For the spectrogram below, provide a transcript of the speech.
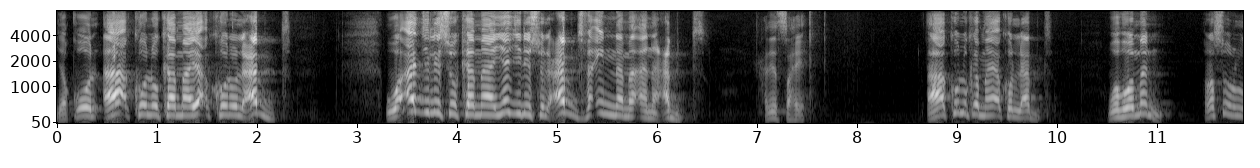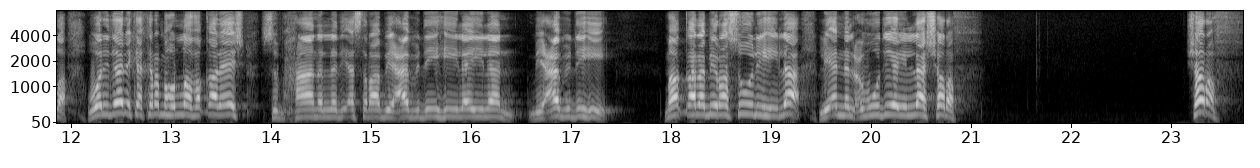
يقول آكل كما يأكل العبد وأجلس كما يجلس العبد فإنما أنا عبد. حديث صحيح. آكل كما يأكل العبد وهو من؟ رسول الله. ولذلك أكرمه الله فقال إيش؟ سبحان الذي أسرى بعبده ليلا. بعبده. ما قال برسوله؟ لا. لأن العبودية لله شرف. شرف.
